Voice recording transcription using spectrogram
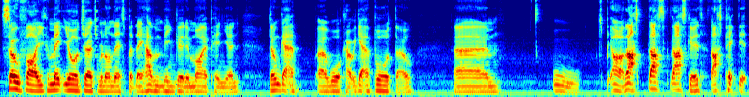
So far, you can make your judgment on this, but they haven't been good in my opinion. Don't get a, a walkout. We get a board though. Um, ooh, oh, that's that's that's good. That's picked it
